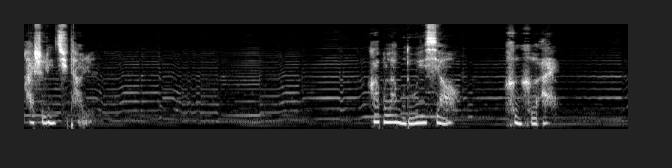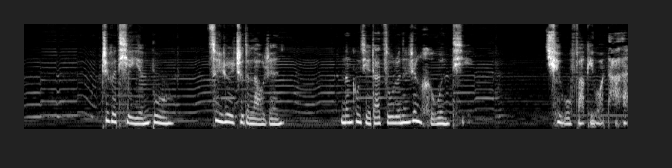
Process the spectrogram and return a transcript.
还是另娶他人。阿布拉姆的微笑很和蔼。这个铁岩部最睿智的老人，能够解答族人的任何问题，却无法给我答案。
